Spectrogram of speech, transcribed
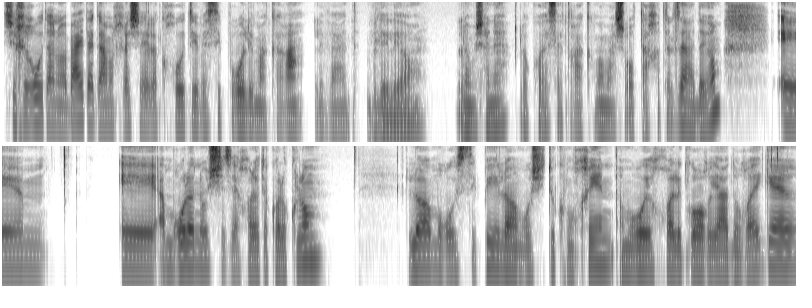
שחררו אותנו הביתה, גם אחרי שלקחו אותי וסיפרו לי מה קרה לבד, בלי ליאור. לא משנה, לא כועסת, רק ממש רותחת על זה עד היום. אה, אה, אמרו לנו שזה יכול להיות הכל או כלום. לא אמרו CP, לא אמרו שיתוק מוחין, אמרו יכול לגרור יד או רגל,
